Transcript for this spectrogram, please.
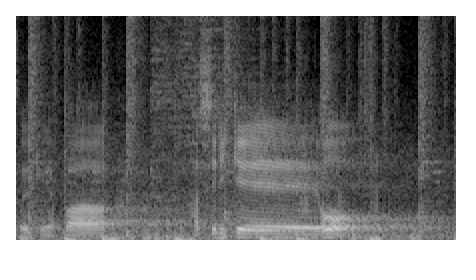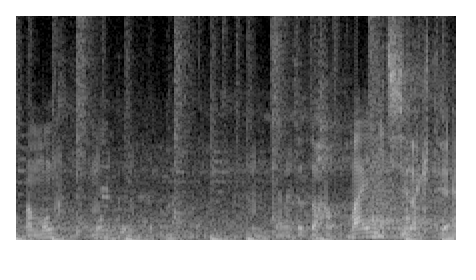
そうですね。やっぱ走り系を、まあ、文句文句になるのかなんかちょっと 毎日じゃなくて、ま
